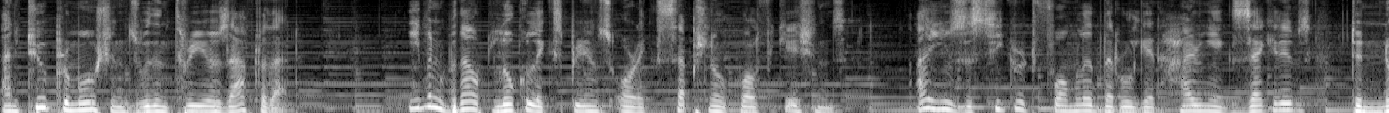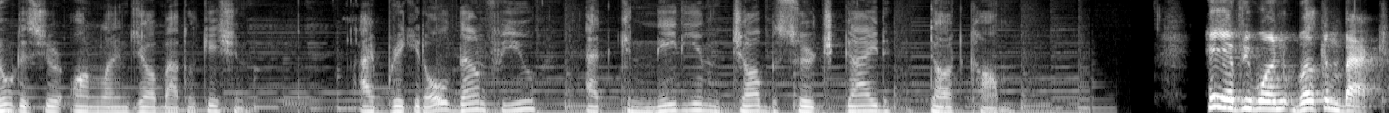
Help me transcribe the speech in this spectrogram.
and two promotions within three years after that. Even without local experience or exceptional qualifications, I use a secret formula that will get hiring executives to notice your online job application. I break it all down for you at CanadianJobSearchGuide.com. Hey everyone, welcome back.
